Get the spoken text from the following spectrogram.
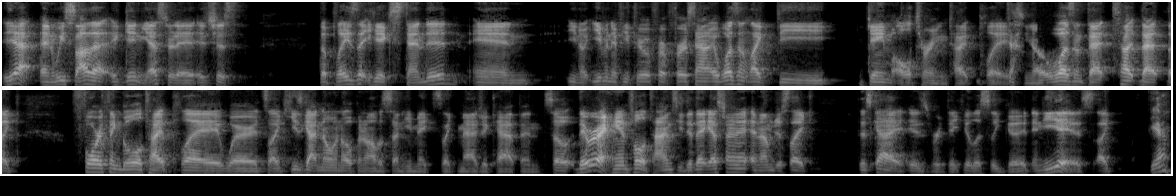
Yeah, and we saw that again yesterday. It's just the plays that he extended, and you know, even if he threw it for a first down, it wasn't like the game altering type plays. Yeah. You know, it wasn't that t- that like fourth and goal type play where it's like he's got no one open, all of a sudden he makes like magic happen. So there were a handful of times he did that yesterday, and I'm just like, this guy is ridiculously good, and he is like, yeah,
